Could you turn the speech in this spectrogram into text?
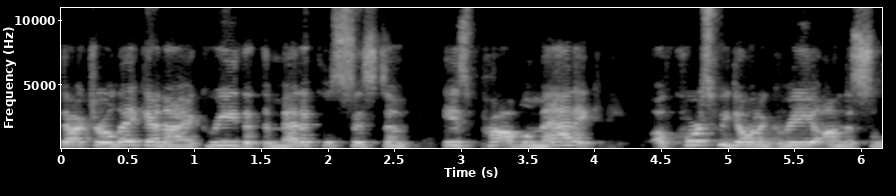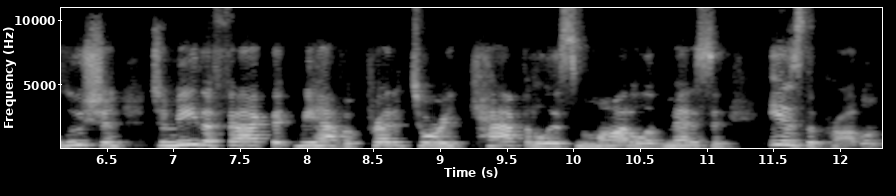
Dr. Oleka and I agree that the medical system is problematic of course, we don't agree on the solution. To me, the fact that we have a predatory capitalist model of medicine is the problem.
